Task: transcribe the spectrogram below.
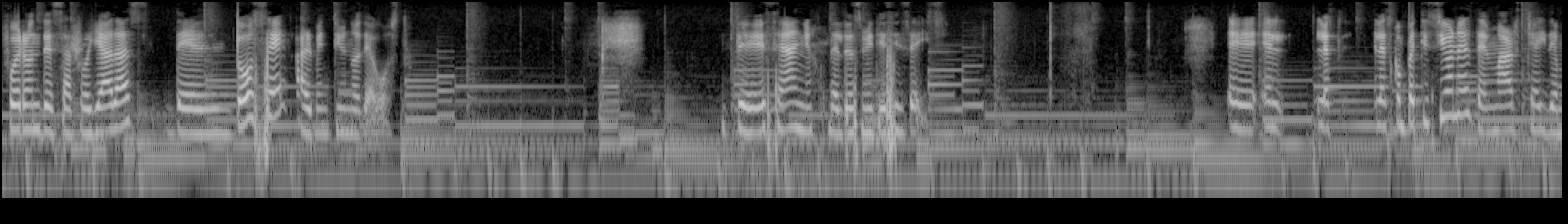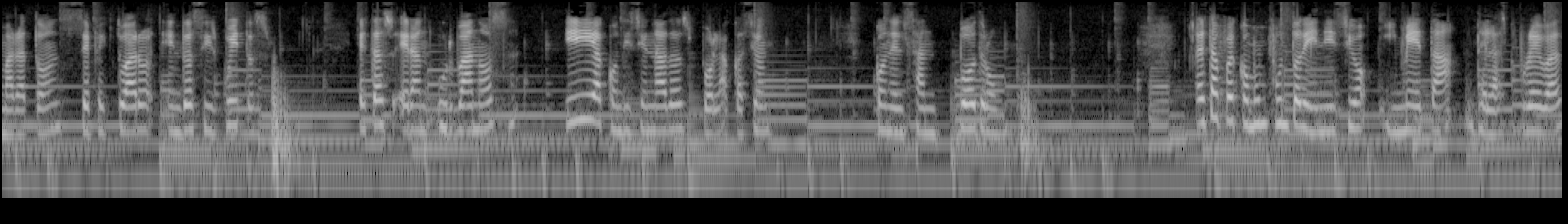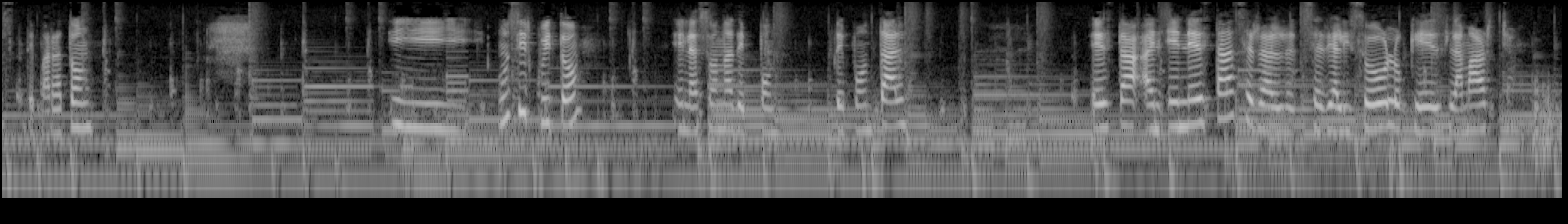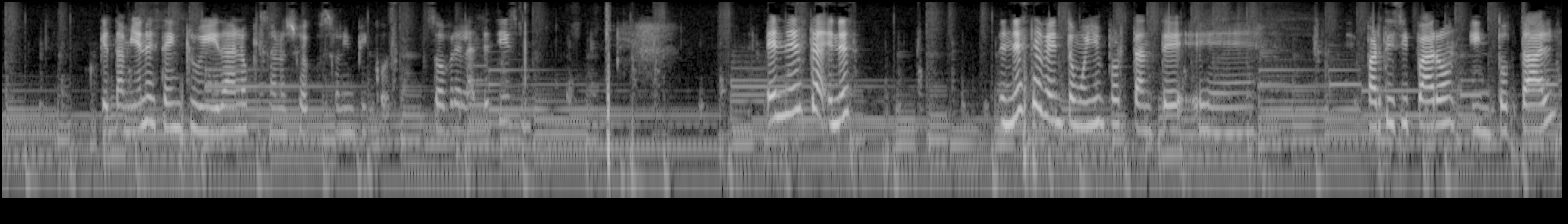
fueron desarrolladas del 12 al 21 de agosto de ese año, del 2016. Eh, las, las competiciones de marcha y de maratón se efectuaron en dos circuitos. Estas eran urbanos y acondicionados por la ocasión, con el Sambódromo esta fue como un punto de inicio y meta de las pruebas de maratón. Y un circuito en la zona de, de Pontal. Esta, en, esta se, se realizó lo que es la marcha, que también está incluida en lo que son los Juegos Olímpicos sobre el atletismo. En esta, en este en este evento muy importante eh, participaron en total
